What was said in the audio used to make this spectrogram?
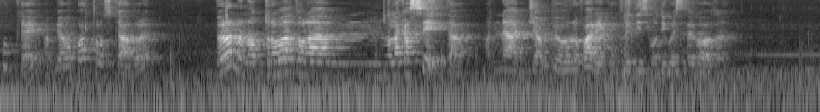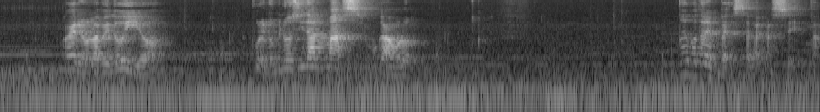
ok abbiamo quattro scatole però non ho trovato la, la cassetta. Mannaggia, volevo fare il completismo di queste cose. Magari non la vedo io. Pure luminosità al massimo, cavolo. Dove potrebbe essere la cassetta?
